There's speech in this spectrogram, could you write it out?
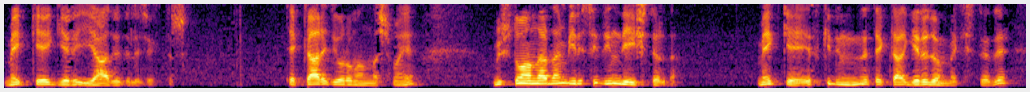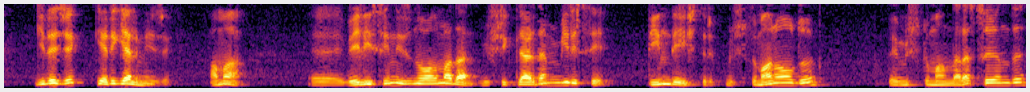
Mekke'ye geri iade edilecektir. Tekrar ediyorum anlaşmayı. Müslümanlardan birisi din değiştirdi. Mekke'ye eski dinine tekrar geri dönmek istedi. Gidecek, geri gelmeyecek. Ama e, velisinin izni olmadan müşriklerden birisi din değiştirip Müslüman oldu ve Müslümanlara sığındı.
